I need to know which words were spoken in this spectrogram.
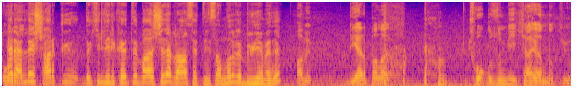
Olmadı. Herhalde şarkıdaki lirikalite bazı şeyler rahatsız etti insanları ve büyüyemedi. Abi diğer pala çok uzun bir hikaye anlatıyor.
